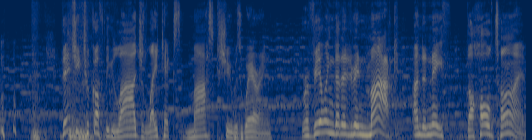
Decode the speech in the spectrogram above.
then she took off the large latex mask she was wearing, revealing that it had been Mark underneath the whole time.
